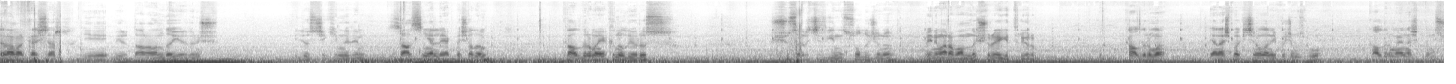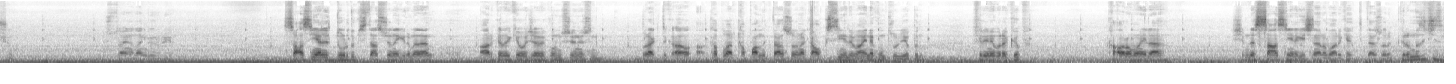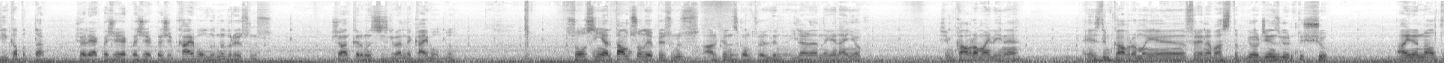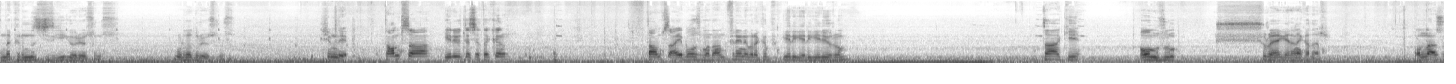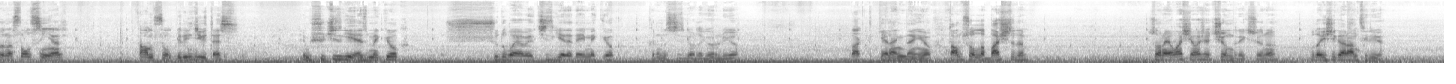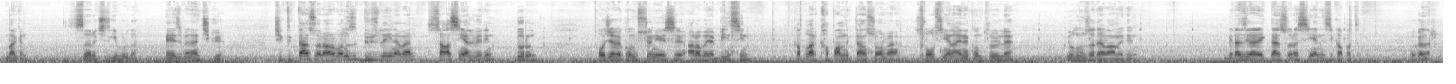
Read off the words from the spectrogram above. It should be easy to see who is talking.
Speaker 1: Selam arkadaşlar. Yeni bir dar alanda geri dönüş videosu çekeyim dedim. Sağ sinyalle yaklaşalım. Kaldırıma yakın oluyoruz. Şu sarı çizginin sol ucunu benim arabamda şuraya getiriyorum. Kaldırıma yanaşmak için olan ipucumuz bu. Kaldırıma yanaşıklığımız şu. Üst aynadan görülüyor. Sağ sinyalle durduk istasyona girmeden arkadaki hoca ve komisyon bıraktık. Kapılar kapandıktan sonra kalkış sinyali ve ayna kontrolü yapın. Freni bırakıp kavramayla şimdi sağ sinyale geçin araba hareket ettikten sonra. Kırmızı çizgiyi kaputta şöyle yaklaşıyor yaklaşıyor yaklaşıyor kaybolduğunda duruyorsunuz. Şu an kırmızı çizgi bende kayboldu. Sol sinyal tam sol yapıyorsunuz. Arkanızı kontrol edin. İleriden de gelen yok. Şimdi kavramayla yine ezdim kavramayı. Frene bastım. Göreceğiniz görüntü şu. Aynanın altında kırmızı çizgiyi görüyorsunuz. Burada duruyorsunuz. Şimdi tam sağ geri vitese takın. Tam sağı bozmadan freni bırakıp geri geri geliyorum. Ta ki omzum şuraya gelene kadar. Ondan sonra sol sinyal tam sol birinci vites. Şimdi şu çizgiyi ezmek yok. Şu dubaya ve çizgiye de değmek yok. Kırmızı çizgi orada görülüyor. Baktık gelen giden yok. Tam solla başladım. Sonra yavaş yavaş açıyorum direksiyonu. Bu da işi garantiliyor. Bakın sarı çizgi burada. Ezmeden çıkıyor. Çıktıktan sonra arabanızı düzleyin hemen. Sağ sinyal verin. Durun. Hoca ve komisyon üyesi arabaya binsin. Kapılar kapandıktan sonra sol sinyal ayna kontrolüyle yolunuza devam edin. Biraz ilerledikten sonra sinyalinizi kapatın. Bu kadar.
